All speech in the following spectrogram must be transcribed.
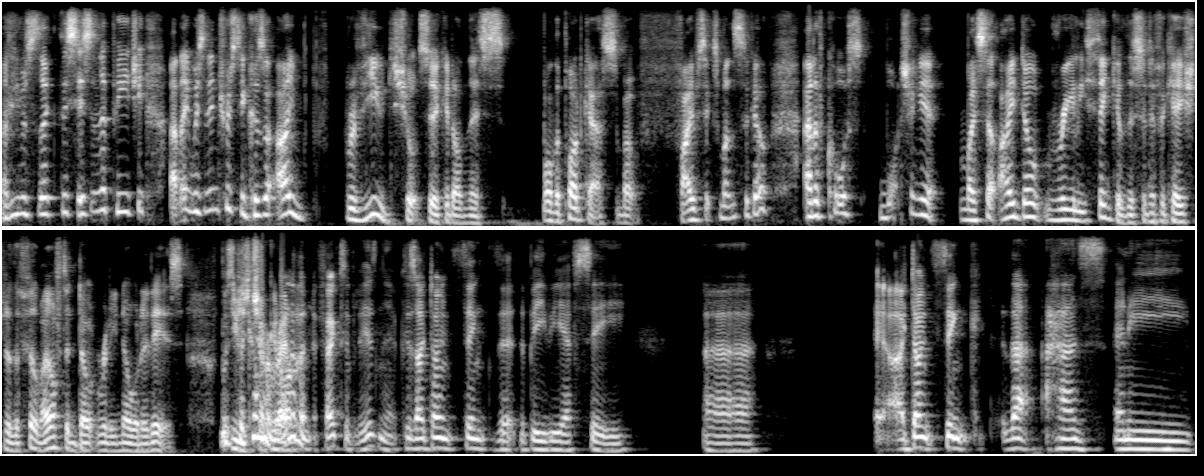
And he was like, this isn't a PG. And it was interesting because I reviewed Short Circuit on this, on the podcast about five, six months ago. And of course, watching it myself, I don't really think of the certification of the film. I often don't really know what it is. It's You become chuck it irrelevant, effectively, isn't it? Because I don't think that the BBFC, uh, I don't think that has any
